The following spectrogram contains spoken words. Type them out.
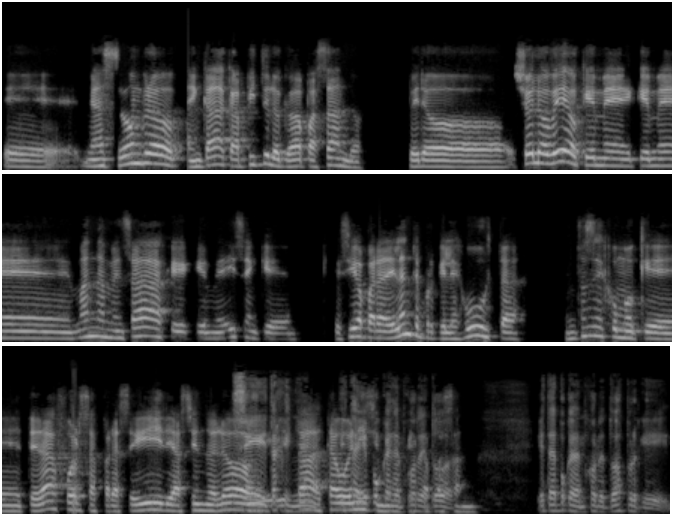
eh, me asombro en cada capítulo que va pasando. Pero yo lo veo que me, que me mandan mensajes, que me dicen que, siga para adelante porque les gusta. Entonces es como que te da fuerzas para seguir haciéndolo. Sí, está genial. Está, buenísimo. Esta época es la mejor de todas. Esta época es la mejor de todas porque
